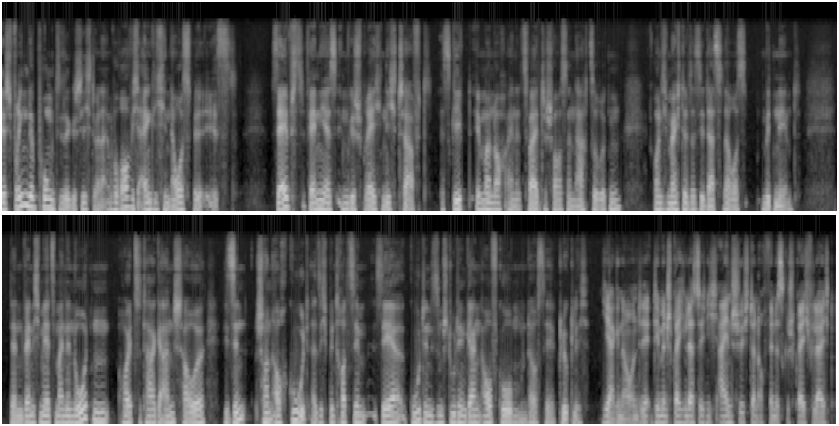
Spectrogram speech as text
der springende Punkt dieser Geschichte, worauf ich eigentlich hinaus will, ist, selbst wenn ihr es im Gespräch nicht schafft, es gibt immer noch eine zweite Chance nachzurücken und ich möchte, dass ihr das daraus mitnehmt. Denn wenn ich mir jetzt meine Noten heutzutage anschaue, die sind schon auch gut. Also ich bin trotzdem sehr gut in diesem Studiengang aufgehoben und auch sehr glücklich. Ja, genau. Und de dementsprechend lasst euch nicht einschüchtern, auch wenn das Gespräch vielleicht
